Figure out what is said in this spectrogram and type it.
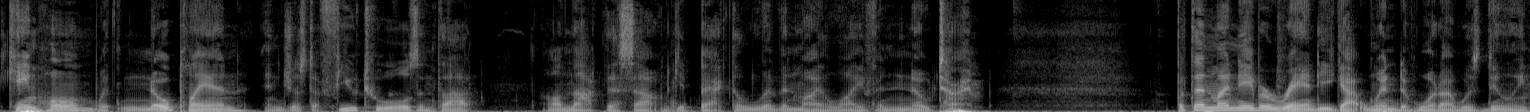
I came home with no plan and just a few tools and thought, I'll knock this out and get back to living my life in no time. But then my neighbor Randy got wind of what I was doing.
